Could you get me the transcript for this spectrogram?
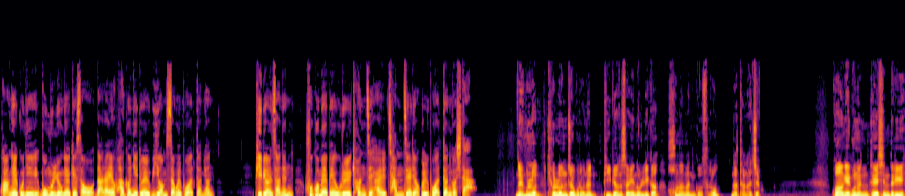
광해군이 모물룡에게서 나라의 화근이 될 위험성을 보았다면 비변사는 후금의 배후를 견제할 잠재력을 보았던 것이다. 네, 물론 결론적으로는 비변사의 논리가 허망한 것으로 나타나죠. 광해군은 대신들이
